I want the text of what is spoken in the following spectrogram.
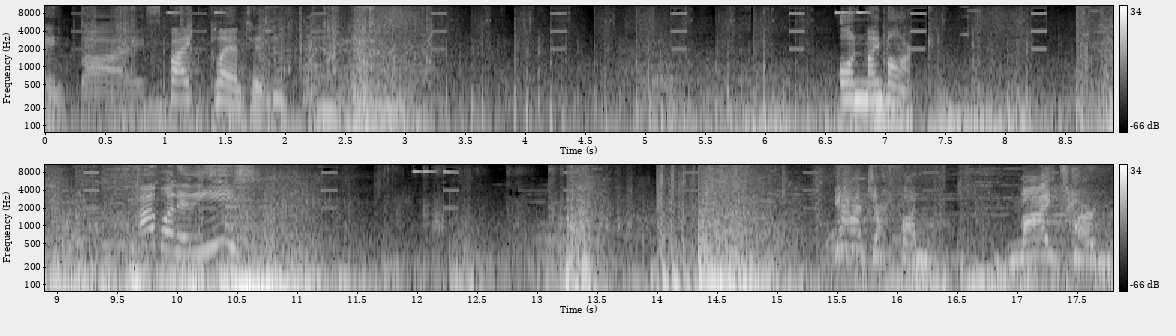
Enemy remaining. Bye. Spike planted. On my mark. Have one of these. You had your fun. My turn.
